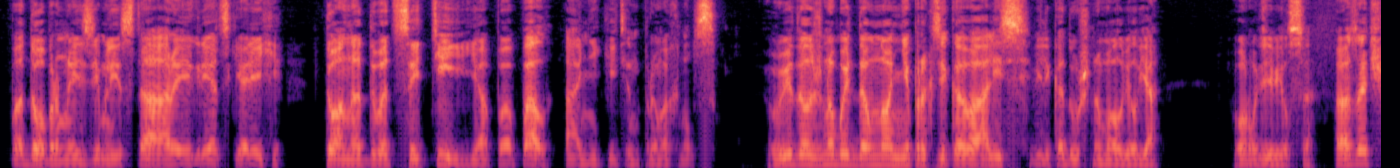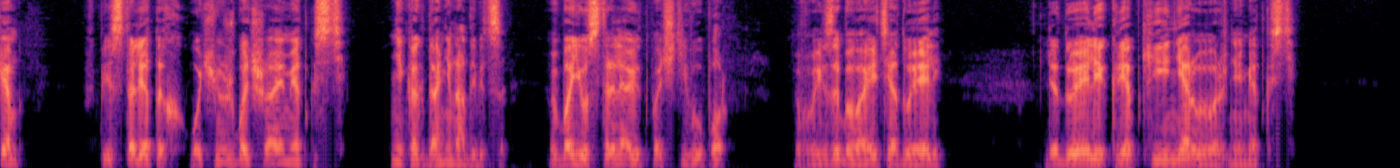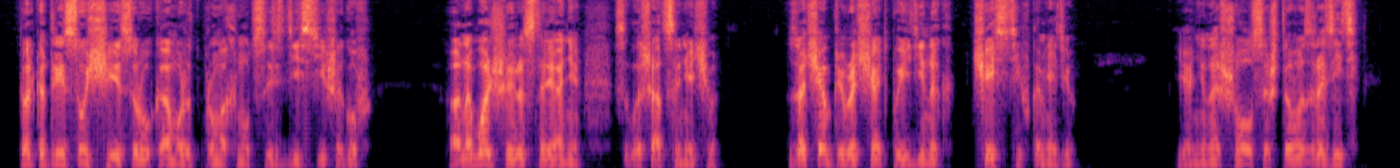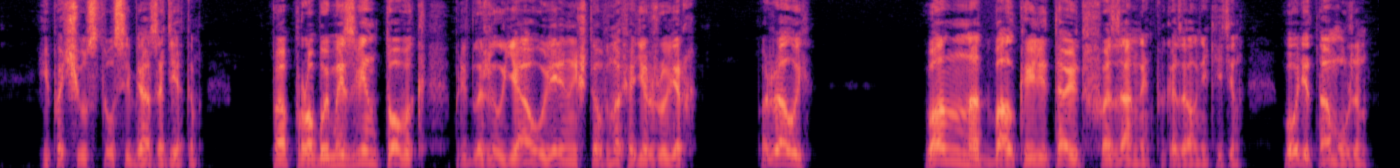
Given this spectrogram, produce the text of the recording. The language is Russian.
подобранные земли старые грецкие орехи, то на двадцати я попал, а Никитин промахнулся. — Вы, должно быть, давно не практиковались, — великодушно молвил я. Он удивился. — А зачем? Пистолетах очень уж большая меткость. Никогда не надобится. В бою стреляют почти в упор. Вы забываете о дуэли? Для дуэли крепкие нервы важнее меткости. Только трясущаяся рука может промахнуться с десяти шагов. А на большее расстояние соглашаться нечего. Зачем превращать поединок чести в комедию? Я не нашелся, что возразить, и почувствовал себя задетым. Попробуем из винтовок, — предложил я, уверенный, что вновь одержу верх. — Пожалуй. — Вон над балкой летают фазаны, — показал Никитин. — Будет нам ужин.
